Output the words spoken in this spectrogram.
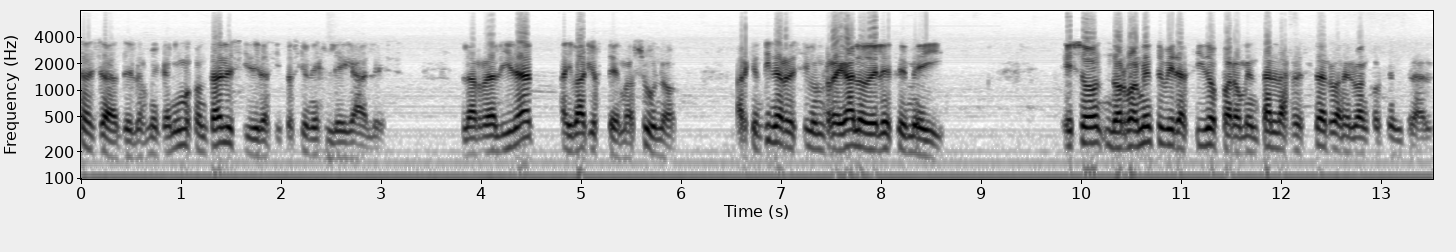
allá de los mecanismos contables y de las situaciones legales. La realidad, hay varios temas. Uno, Argentina recibe un regalo del FMI. Eso normalmente hubiera sido para aumentar las reservas del Banco Central.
